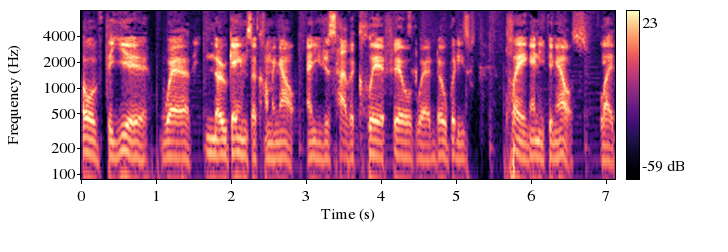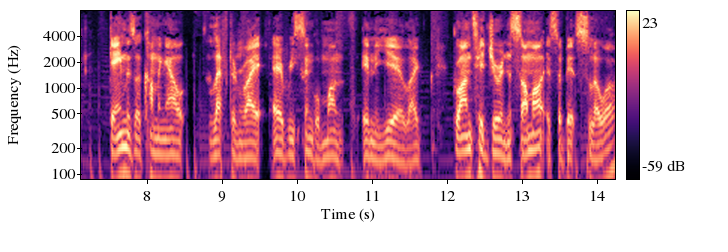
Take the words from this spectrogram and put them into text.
of the year where no games are coming out and you just have a clear field where nobody's playing anything else. Like gamers are coming out left and right every single month in the year. Like granted during the summer it's a bit slower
